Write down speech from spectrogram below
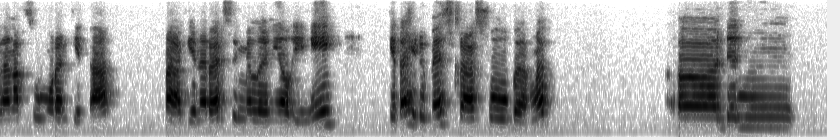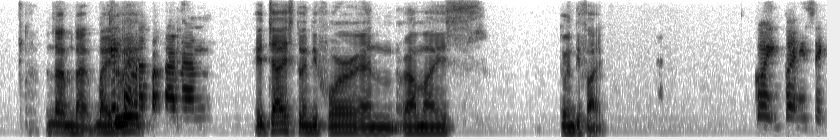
anak-anak seumuran kita nah, generasi milenial ini kita hidupnya stressful banget. Eh, dan bentar bentar. By the way tekanan Echa is 24 and Rama is 25. Going 26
